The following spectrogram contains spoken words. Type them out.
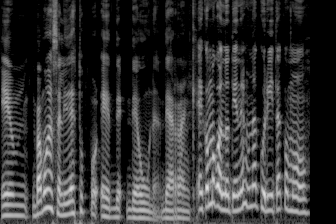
Em, vamos a salir de esto por- eh, de, de una, de arranque. Es como cuando tienes una curita como...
